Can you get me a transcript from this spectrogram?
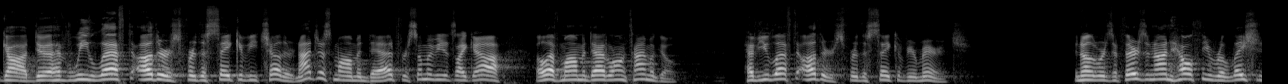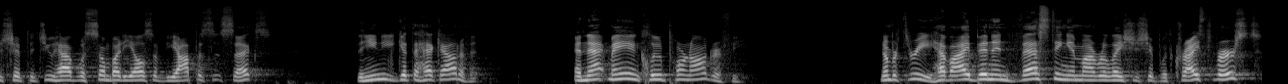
God? Do, have we left others for the sake of each other? Not just mom and dad. For some of you, it's like, ah, I left mom and dad a long time ago. Have you left others for the sake of your marriage? In other words, if there's an unhealthy relationship that you have with somebody else of the opposite sex, then you need to get the heck out of it. And that may include pornography. Number three, have I been investing in my relationship with Christ first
